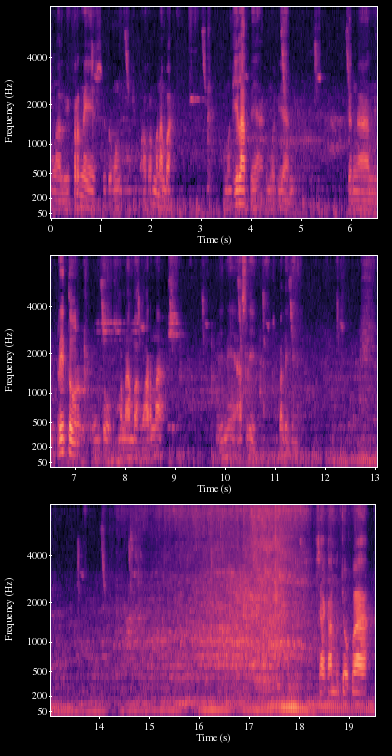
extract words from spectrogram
melalui pernis untuk apa, menambah mengkilat ya kemudian dengan pelitur untuk menambah warna. Ini asli seperti ini. Saya akan mencoba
